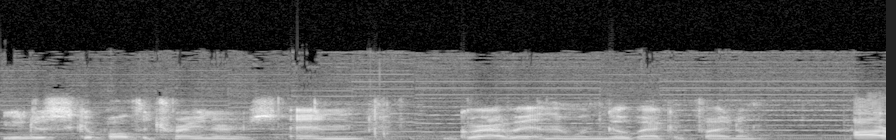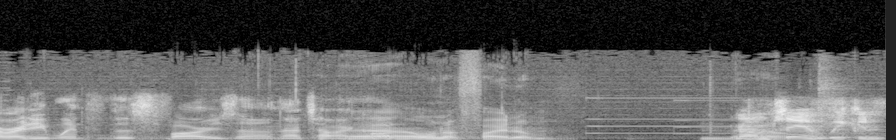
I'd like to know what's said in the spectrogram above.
You can just skip all the trainers and grab it, and then we can go back and fight them. I already went to the Safari Zone. That's how I got. Yeah, I want to fight him. No, I'm saying we can.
